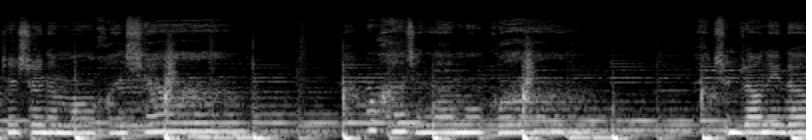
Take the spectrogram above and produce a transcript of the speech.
真实的梦幻想，到你的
